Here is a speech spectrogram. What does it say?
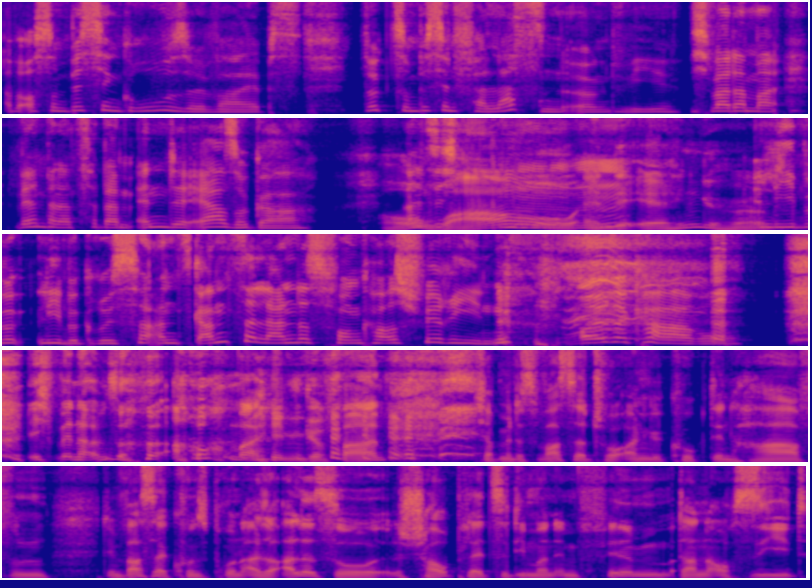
aber auch so ein bisschen Grusel-Vibes. Wirkt so ein bisschen verlassen irgendwie. Ich war da mal während meiner Zeit beim NDR sogar. Oh, ich- wow, Mhm. NDR hingehört. Liebe, liebe Grüße ans ganze Landesfunkhaus Schwerin. Eure Caro. Ich bin also auch mal hingefahren. Ich habe mir das Wassertor angeguckt, den Hafen, den Wasserkunstbrunnen, also alles so Schauplätze, die man im Film dann auch sieht.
